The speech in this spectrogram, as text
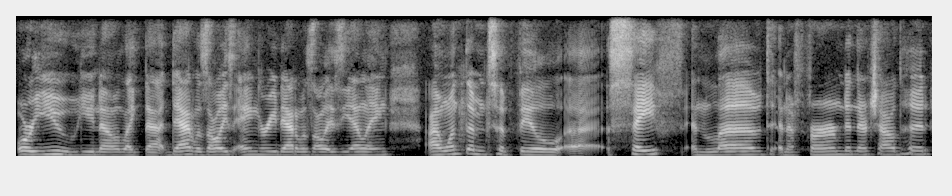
or you, you know, like that. Dad was always angry, dad was always yelling. I want them to feel uh, safe and loved and affirmed in their childhood,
